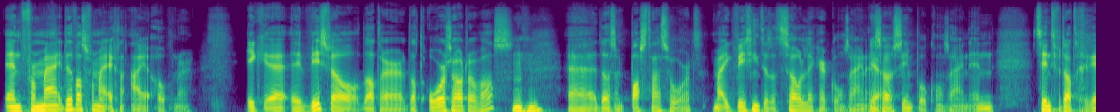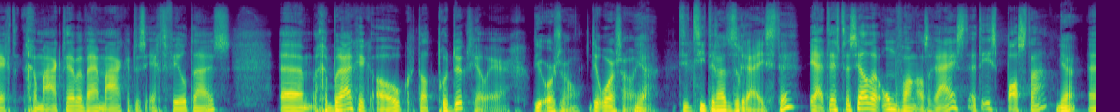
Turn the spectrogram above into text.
En voor mij, dit was voor mij echt een eye-opener. Ik eh, wist wel dat er dat orzo er was. Mhm. Dat is een pasta soort. Maar ik wist niet dat het zo lekker kon zijn en Ja. zo simpel kon zijn. En sinds we dat gerecht gemaakt hebben, wij maken dus echt veel thuis, ehm, gebruik ik ook dat product heel erg. Die orzo. De orzo. Ja. Ja. Het ziet eruit als rijst, hè? ja, het heeft dezelfde omvang als rijst. Het is pasta. Ja. Eh,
